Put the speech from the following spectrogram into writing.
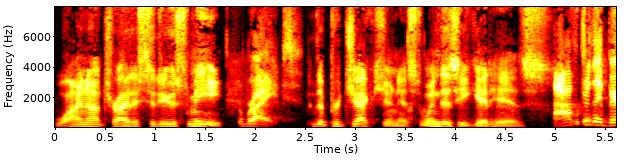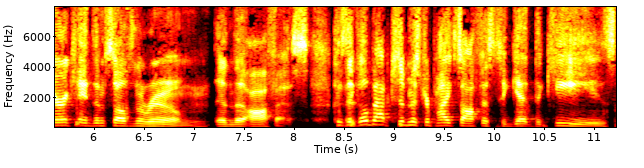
Why not try to seduce me? right The projectionist. When does he get his? after they barricade themselves in the room in the office because they go back to mr pike's office to get the keys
